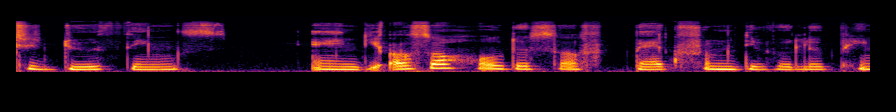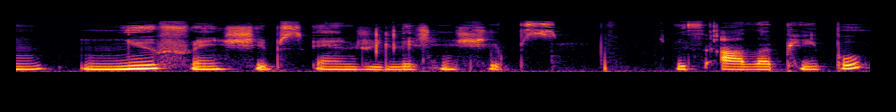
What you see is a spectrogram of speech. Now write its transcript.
to do things, and you also hold yourself back from developing new friendships and relationships with other people.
